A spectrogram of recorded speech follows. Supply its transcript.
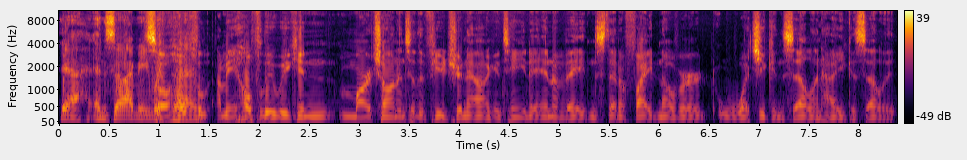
Yeah, and so I mean, So hopefully, I mean, hopefully we can march on into the future now and continue to innovate instead of fighting over what you can sell and how you can sell it.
